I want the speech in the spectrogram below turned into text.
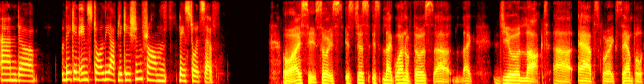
and uh, they can install the application from Play Store itself. Oh, I see. So it's it's just it's like one of those uh, like geo-locked uh, apps, for example.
